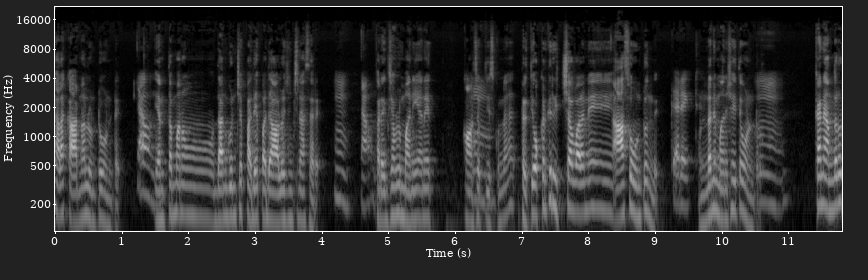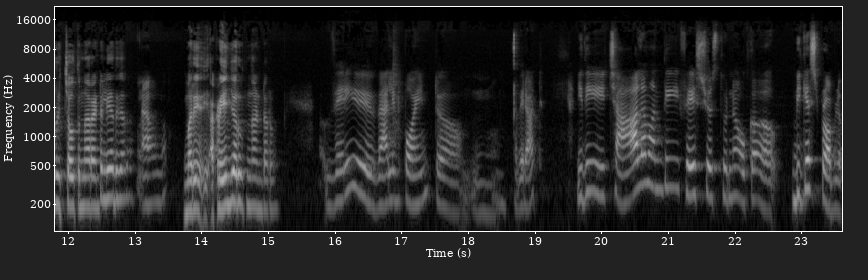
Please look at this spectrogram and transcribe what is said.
చాలా కారణాలు ఉంటూ ఉంటాయి. ఎంత మనం దాని గురించి పదే పదే ఆలోచించినా సరే. ఫర్ ఎగ్జాంపుల్ మనీ అనే కాన్సెప్ట్ తీసుకున్నా ప్రతి ఒక్కరికి రిచ్ అవ్వాలనే ఆశ ఉంటుంది. ఉండని మనిషి అయితే ఉండరు. కానీ అందరూ రిచ్ అవుతున్నారంటే లేదు కదా. మరి అక్కడ ఏం జరుగుతుంది అంటారు వెరీ వ్యాలిడ్ పాయింట్ విరాట్. ఇది చాలామంది ఫేస్ చేస్తున్న ఒక బిగ్గెస్ట్ ప్రాబ్లం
